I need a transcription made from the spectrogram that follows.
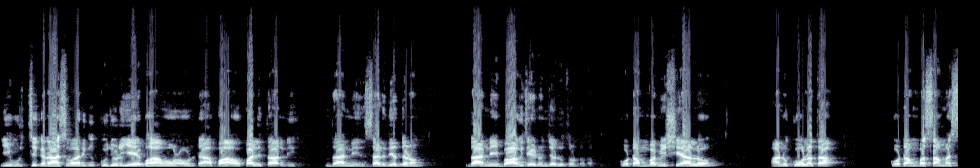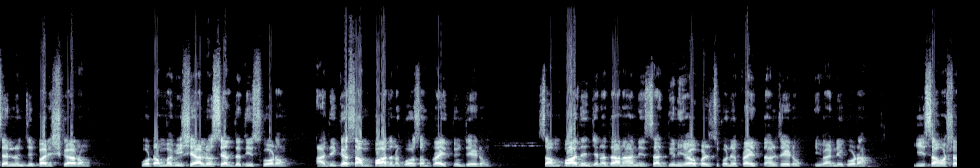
ఈ వృశ్చిక రాశి వారికి కుజుడు ఏ భావంలో ఉంటే ఆ భావ ఫలితాల్ని దాన్ని సరిదిద్దడం దాన్ని బాగు చేయడం జరుగుతుంటుంది. కుటుంబ విషయాల్లో అనుకూలత కుటుంబ సమస్యల నుంచి పరిష్కారం కుటుంబ విషయాల్లో శ్రద్ధ తీసుకోవడం అధిక సంపాదన కోసం ప్రయత్నం చేయడం సంపాదించిన ధనాన్ని సద్వినియోగపరుచుకునే ప్రయత్నాలు చేయడం ఇవన్నీ కూడా ఈ సంవత్సర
